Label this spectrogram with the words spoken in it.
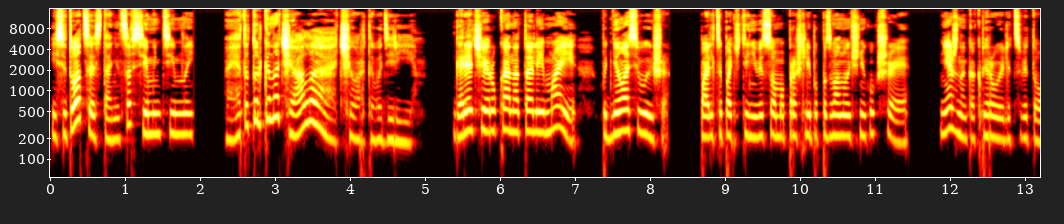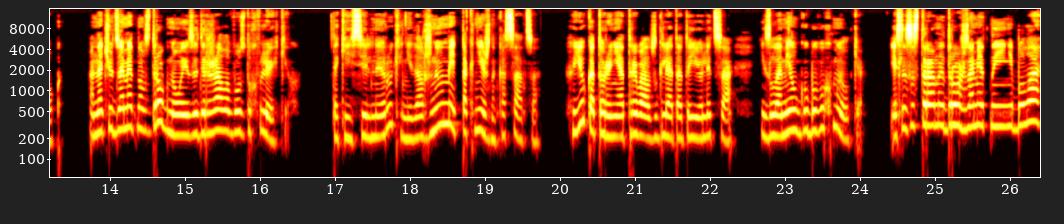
и ситуация станет совсем интимной. Это только начало, черт его дери. Горячая рука Натальи Майи поднялась выше. Пальцы почти невесомо прошли по позвоночнику к шее. Нежно, как перо или цветок. Она чуть заметно вздрогнула и задержала воздух в легких. Такие сильные руки не должны уметь так нежно касаться. Хью, который не отрывал взгляд от ее лица, изломил губы в ухмылке. Если со стороны дрожь заметной и не была,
